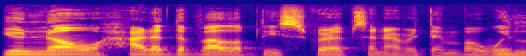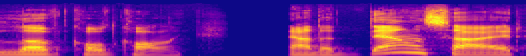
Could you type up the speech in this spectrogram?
you know how to develop these scripts and everything. But we love cold calling. Now, the downside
